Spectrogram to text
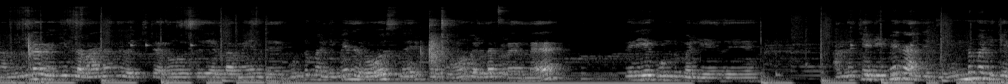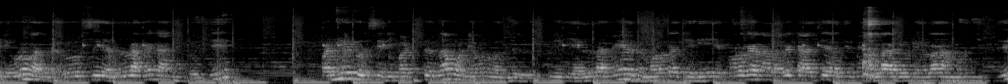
நல்ல வெயிலில் வாங்கி வச்சுட்டேன் ரோஸு எல்லாமே இந்த குண்டு மல்லியுமே இந்த ரோஸ் மாதிரி போட்டுவோம் வெள்ளை கலரில் பெரிய குண்டு மல்லி அது. அந்த செடியுமே காஞ்சிட்டு குண்டு மல்லி செடி கூட வரல. ரோஸு எல்லாமே காஞ்சி போச்சு. பன்னீர் ரோஸ் செடி மட்டும்தான் ஒன்றே ஒன்று வந்துருக்கு மீதி எல்லாமே அந்த மிளகா செடி மிளகா நல்லாவே காய்ச்சி அதுவுமே நல்லா அறுவடையெல்லாம் முடிஞ்சிட்டு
